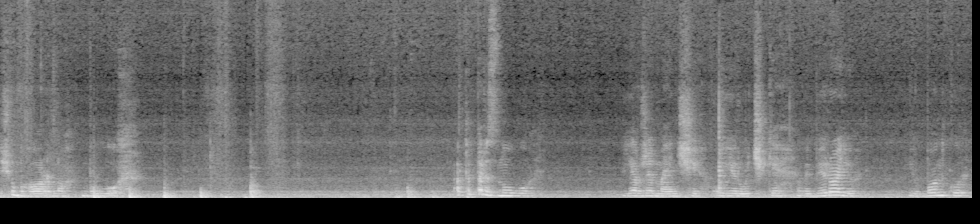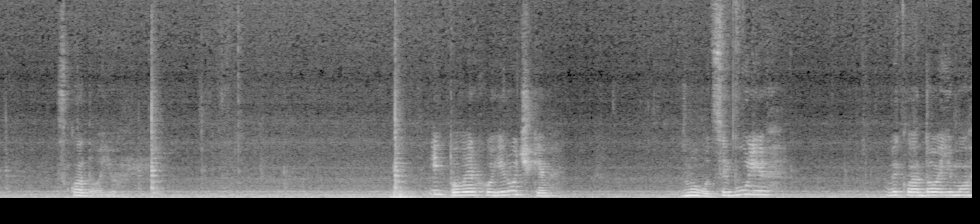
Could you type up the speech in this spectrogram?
щоб гарно було. А тепер знову я вже менші огірочки вибираю і в банку складаю. І поверх огірочків знову цибулі викладаємо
